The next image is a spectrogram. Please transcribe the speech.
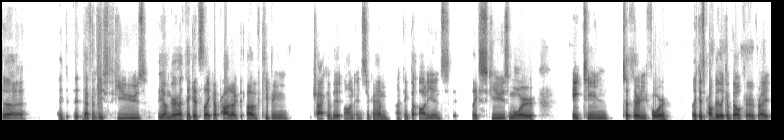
the it, it definitely skews younger. I think it's like a product of keeping track of it on Instagram. I think the audience, like skews more 18 to 34. Like it's probably like a bell curve, right?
